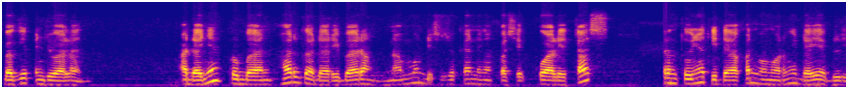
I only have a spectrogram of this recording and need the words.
bagi penjualan adanya perubahan harga dari barang, namun disesuaikan dengan kualitas, tentunya tidak akan mengurangi daya beli.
